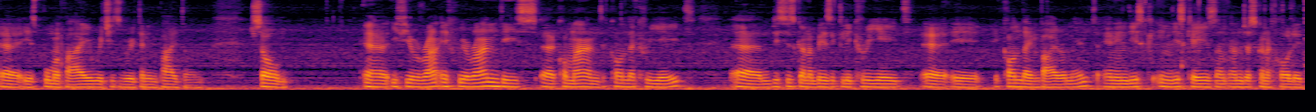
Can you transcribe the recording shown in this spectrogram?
uh, is PumaPy which is written in Python. So uh, if you run if we run this uh, command conda create um, this is gonna basically create a, a, conda environment. And in this in this case I'm, I'm just gonna call it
